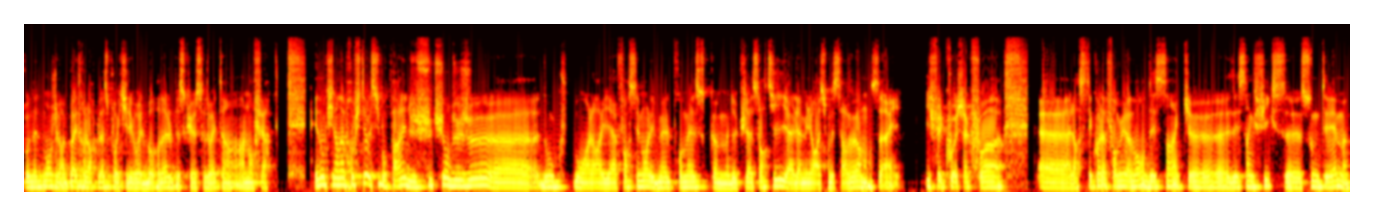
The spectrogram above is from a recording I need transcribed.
honnêtement j'aimerais pas être à leur place pour équilibrer le bordel parce que ça doit être un, enfer. Et donc il en a profité aussi pour parler du futur du jeu donc bon alors il y a forcément les belles promesses comme depuis la sortie il y a l'amélioration des serveurs bon ça fait le coup à chaque fois. Euh, alors, c'était quoi la formule avant? Des 5 euh, des 5 fixes euh, Soon TM.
